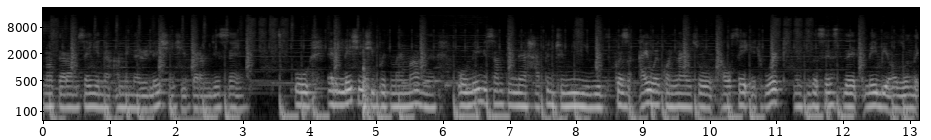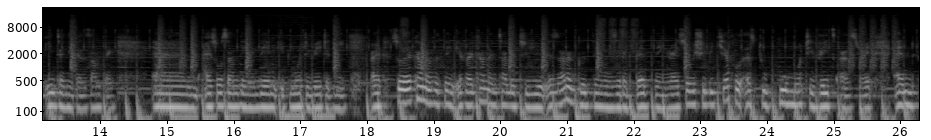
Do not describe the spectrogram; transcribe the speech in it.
Not that i'm saying in i'm in a relationship but i'm just saying. Or a relationship with my mother or maybe something that happened to me with because i work online so i'll say it worked in the sense that maybe i was on the internet and something and I saw something and then it motivated me, right? So that kind of a thing. If I come and tell it to you, is that a good thing or is it a bad thing, right? So we should be careful as to who motivates us, right? And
